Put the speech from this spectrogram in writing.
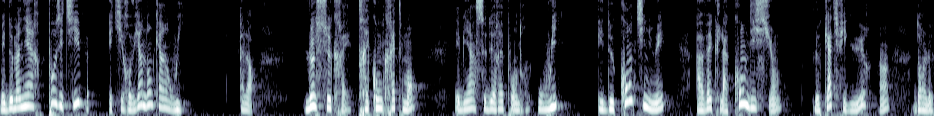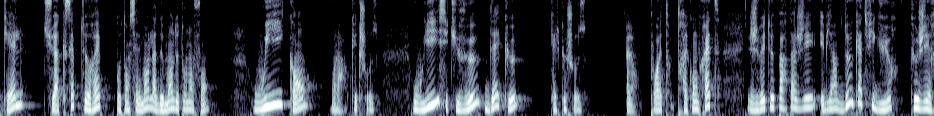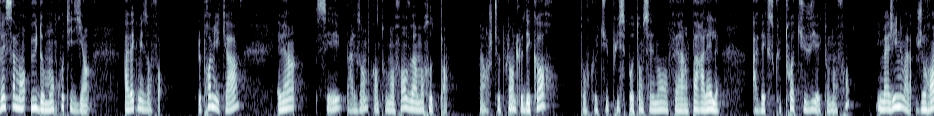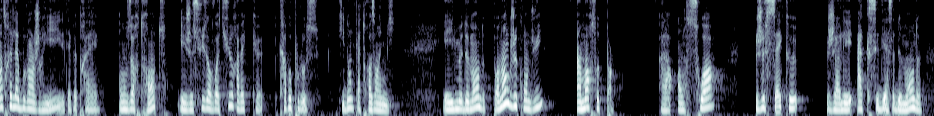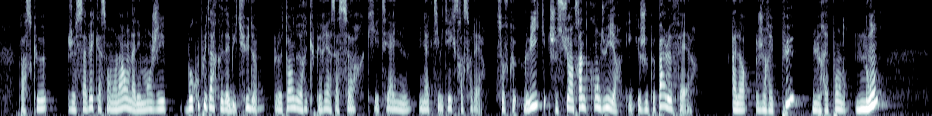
mais de manière positive et qui revient donc à un oui. Alors, le secret, très concrètement, eh bien, c'est de répondre oui et de continuer avec la condition, le cas de figure, hein, dans lequel tu accepterais potentiellement la demande de ton enfant. Oui quand, voilà, quelque chose. Oui, si tu veux, dès que quelque chose. Alors, pour être très concrète, je vais te partager eh bien, deux cas de figure que j'ai récemment eus dans mon quotidien avec mes enfants. Le premier cas, eh bien, c'est par exemple quand ton enfant veut un morceau de pain. Alors je te plante le décor pour que tu puisses potentiellement faire un parallèle avec ce que toi tu vis avec ton enfant. Imagine, voilà, je rentrais de la boulangerie, il était à peu près 11h30, et je suis en voiture avec euh, Krapopoulos, qui donc a 3 ans et demi. Et il me demande, pendant que je conduis, un morceau de pain. Alors en soi, je sais que j'allais accéder à sa demande, parce que je savais qu'à ce moment-là, on allait manger beaucoup plus tard que d'habitude, le temps de récupérer à sa sœur qui était à une, une activité extrascolaire. Sauf que le hic, je suis en train de conduire et je ne peux pas le faire. Alors j'aurais pu lui répondre non,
